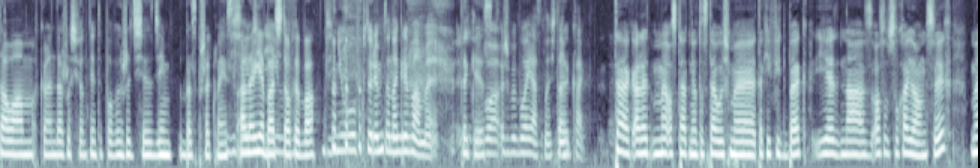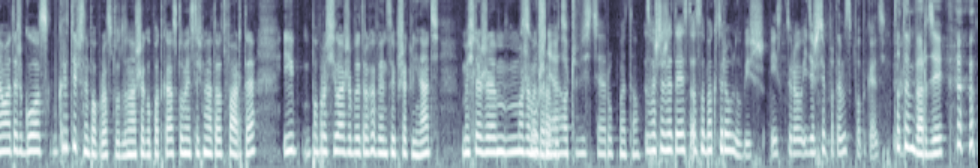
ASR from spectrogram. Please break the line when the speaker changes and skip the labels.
przeczytałam w kalendarzu świąt nietypowych, że dzisiaj jest dzień bez przekleństw, dzisiaj, ale jebać to chyba.
W dniu, w którym to nagrywamy.
tak żeby jest.
Była, żeby była jasność.
Tak.
tak. Tak.
Ale my ostatnio dostałyśmy taki feedback. Jedna z osób słuchających miała też głos krytyczny po prostu do naszego podcastu. My jesteśmy na to otwarte i poprosiła, żeby trochę więcej przeklinać. Myślę, że możemy
Słusznie,
to robić.
oczywiście, róbmy to.
Zwłaszcza, że to jest osoba, którą lubisz i z którą idziesz się potem spotkać.
To tym bardziej.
